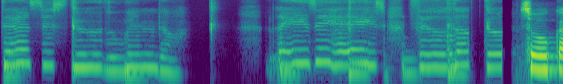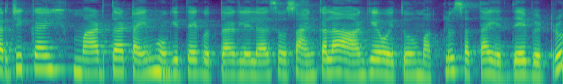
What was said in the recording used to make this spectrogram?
dances through the window. So ಕರ್ಜಿಕಾಯಿ ಮಾಡ್ತಾ ಟೈಮ್ ಹೋಗಿದ್ದೆ ಗೊತ್ತಾಗಲಿಲ್ಲ. ಸೊ ಸಾಯಂಕಾಲ ಆಗೇ ಹೋಯ್ತು. ಮಕ್ಕಳು ಸತ್ತ ಎದ್ದೇ ಬಿಟ್ಟರು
